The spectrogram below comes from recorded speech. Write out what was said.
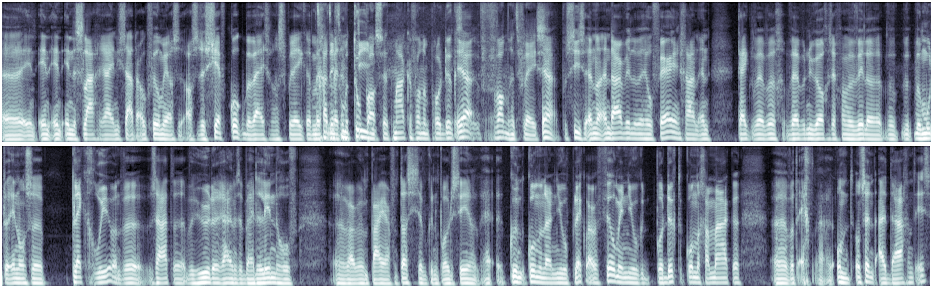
eh, in, in, in, de slagerij. En die staat er ook veel meer als, als de chef-kok bij wijze van spreken. Met, het gaat echt om het toepassen, het maken van een product Ja. eh, van het vlees. Ja, precies. En, en daar willen we heel ver in gaan. En kijk, we hebben, we hebben nu wel gezegd van we willen, we, we, moeten in onze plek groeien. Want we zaten, we huurden ruimte bij de Lindenhof. eh, waar we een paar jaar fantastisch hebben kunnen produceren. Hè, kon- konden naar een nieuwe plek waar we veel meer nieuwe producten konden gaan maken. eh, wat echt eh, on- ontzettend uitdagend is.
